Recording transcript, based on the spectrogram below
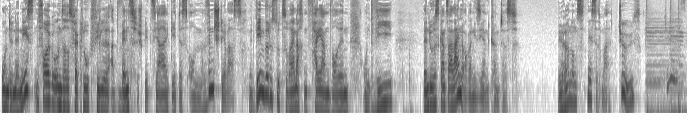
Und in der nächsten Folge unseres Verklogfiedel Adventsspezial geht es um Wünsch dir was. Mit wem würdest du zu Weihnachten feiern wollen und wie, wenn du es ganz allein organisieren könntest? Wir hören uns nächstes Mal. Tschüss. Tschüss.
